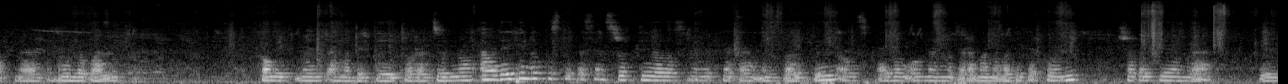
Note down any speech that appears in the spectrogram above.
আপনার মূল্যবান কমিটমেন্ট আমাদেরকে করার জন্য। আমাদের এখানে উপস্থিত আছেন শ্রদ্ধেয় এবং অন্যান্য যারা মানবাধিকার কর্মী, সবাইকে আমরা এই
